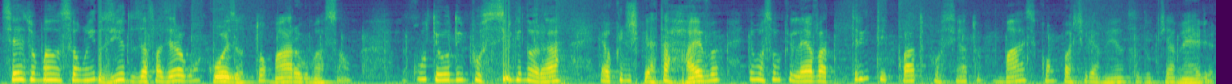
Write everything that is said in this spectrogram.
seres humanos são induzidos a fazer alguma coisa, tomar alguma ação. Um conteúdo impossível ignorar é o que desperta raiva, emoção que leva a 34% mais compartilhamentos do que a média.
